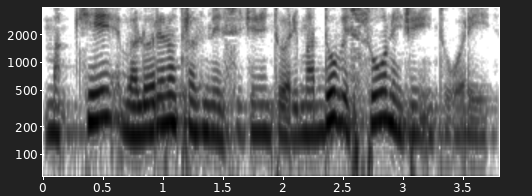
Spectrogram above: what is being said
ma che valore hanno trasmesso i genitori? Ma dove sono i genitori?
